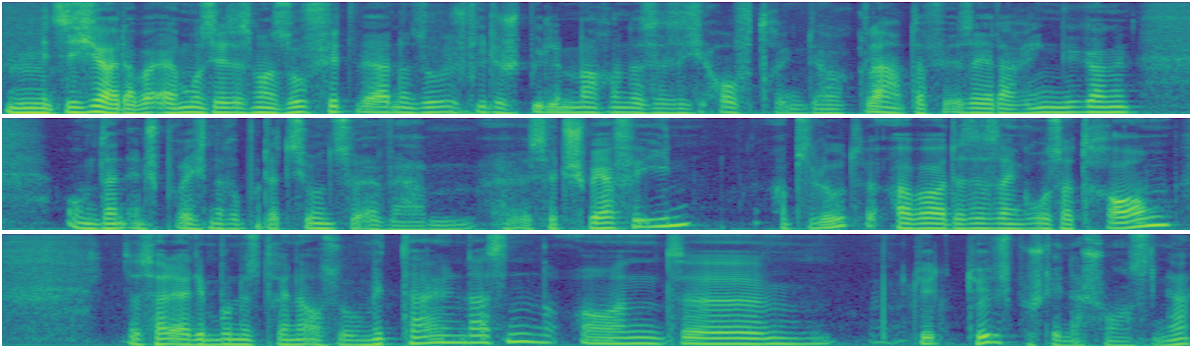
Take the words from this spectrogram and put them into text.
Mit Sicherheit, aber er muss jetzt erstmal so fit werden und so viele Spiele machen, dass er sich aufdrängt. Ja, klar, dafür ist er ja da hingegangen, um dann entsprechende Reputation zu erwerben. Es wird schwer für ihn, absolut, aber das ist ein großer Traum. Das hat er dem Bundestrainer auch so mitteilen lassen und äh, natürlich bestehen da Chancen, ja.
